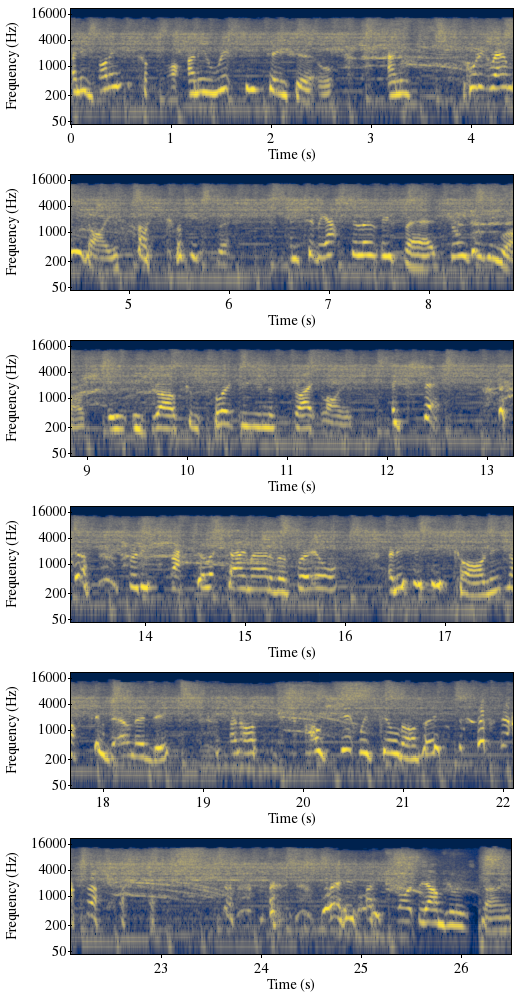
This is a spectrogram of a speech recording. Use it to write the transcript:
And he got in the car and he ripped his t-shirt up and he put it round his eyes. I couldn't see. And to be absolutely fair, as drunk as he was, he, he drove completely in a straight line, for this tractor that came out of a field. And he hit his car and it knocked him down a ditch. And I was, oh shit, we've killed Ozzy. well, anyway, like the ambulance came,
